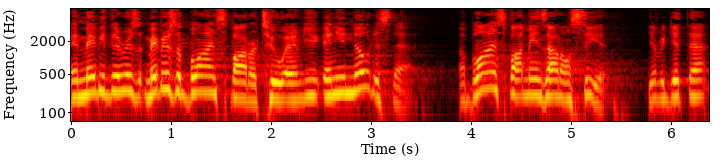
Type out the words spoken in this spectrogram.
and maybe there is, maybe there's a blind spot or two and you, and you notice that. A blind spot means I don't see it. You ever get that?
